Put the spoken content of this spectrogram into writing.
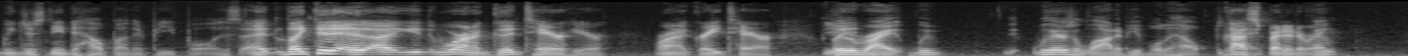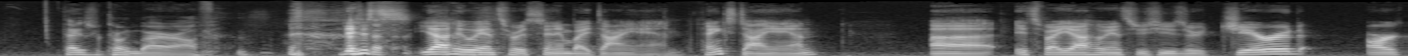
we just need to help other people is uh, like the, uh, uh, we're on a good tear here we're on a great tear but You're right. We well, there's a lot of people to help. gotta spread it around Thank- thanks for coming by our office. this Yahoo answer was sent in by Diane. Thanks, Diane. Uh, it's by Yahoo Answers user Jared Ar-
